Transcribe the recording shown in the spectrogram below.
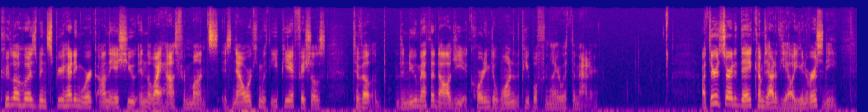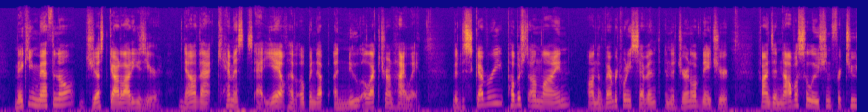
Kudlow, who has been spearheading work on the issue in the White House for months, is now working with EPA officials to develop the new methodology, according to one of the people familiar with the matter. Our third story today comes out of Yale University. Making methanol just got a lot easier now that chemists at Yale have opened up a new electron highway. The discovery, published online on November 27th in the Journal of Nature, finds a novel solution for two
